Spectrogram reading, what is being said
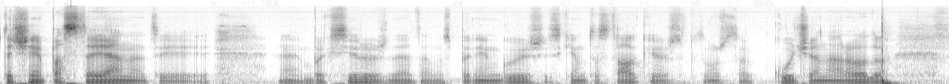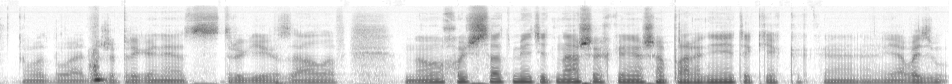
точнее, постоянно ты э, боксируешь, да, там спаррингуешь и с кем-то сталкиваешься, потому что куча народу, вот бывает, даже пригоняют с других залов. Но хочется отметить наших, конечно, парней, таких как э, я возьму.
